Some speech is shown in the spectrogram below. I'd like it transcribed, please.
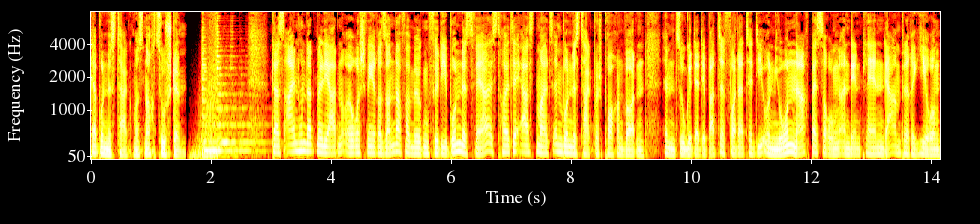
Der Bundestag muss noch zustimmen. Das 100 Milliarden Euro schwere Sondervermögen für die Bundeswehr ist heute erstmals im Bundestag besprochen worden. Im Zuge der Debatte forderte die Union Nachbesserungen an den Plänen der Ampelregierung.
